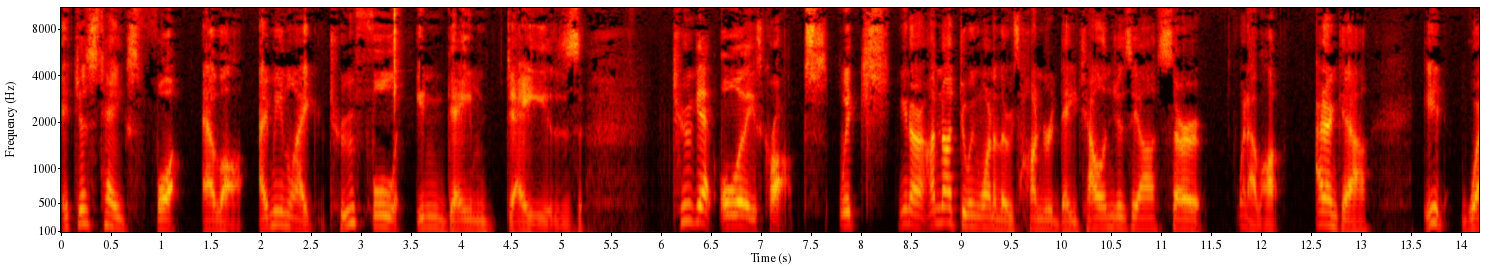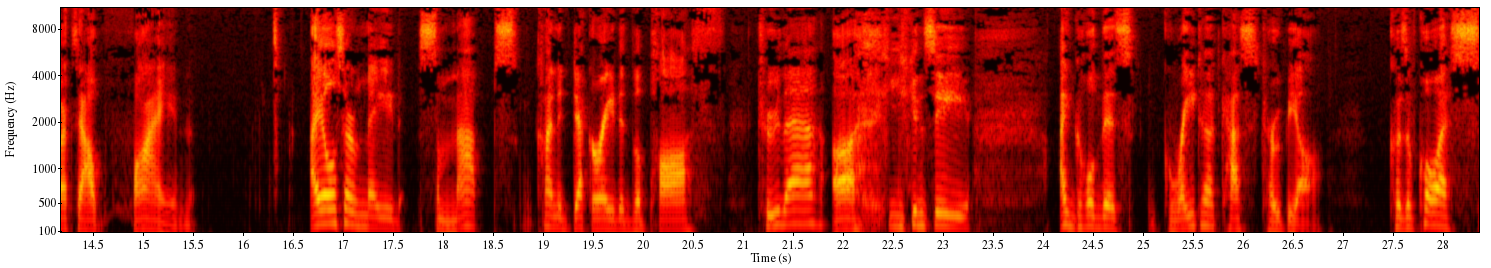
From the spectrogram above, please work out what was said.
It just takes forever. I mean, like two full in game days to get all of these crops, which, you know, I'm not doing one of those 100 day challenges here, so whatever. I don't care. It works out fine. I also made some maps, kind of decorated the path to there. Uh, you can see I called this Greater Castopia. Because, of course,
